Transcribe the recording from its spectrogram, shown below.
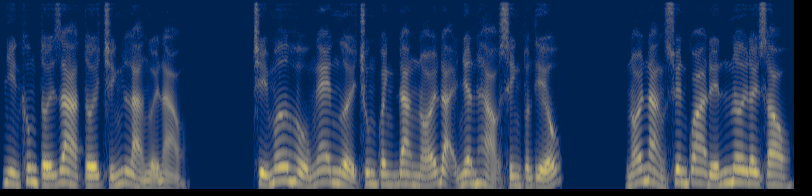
nhìn không tới ra tới chính là người nào. Chỉ mơ hồ nghe người chung quanh đang nói đại nhân hảo sinh tuấn tiếu. Nói nàng xuyên qua đến nơi đây sau,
